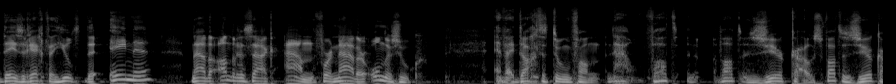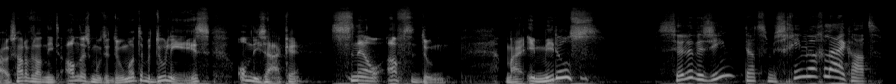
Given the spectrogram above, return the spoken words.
deze rechter hield de ene na de andere zaak aan voor nader onderzoek. En wij dachten toen van, nou, wat een, wat een zeurkous, wat een zeurkous. Hadden we dat niet anders moeten doen? Want de bedoeling is om die zaken snel af te doen. Maar inmiddels Zullen we zien dat ze misschien wel gelijk had?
